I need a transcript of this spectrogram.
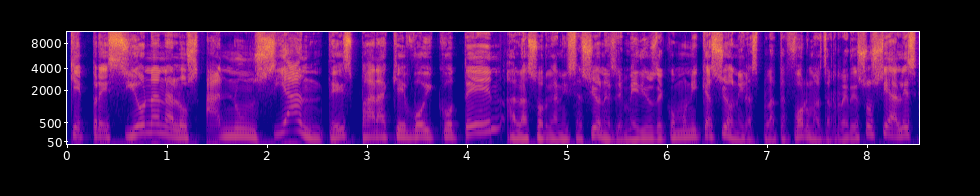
que presionan a los anunciantes para que boicoteen a las organizaciones de medios de comunicación y las plataformas de redes sociales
